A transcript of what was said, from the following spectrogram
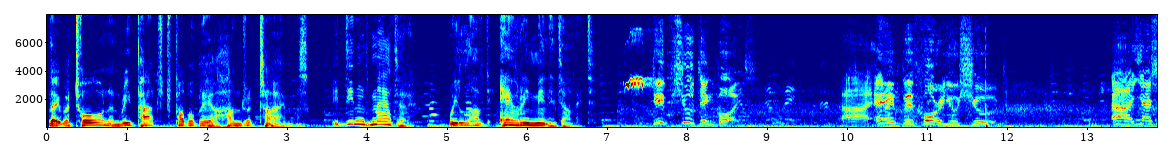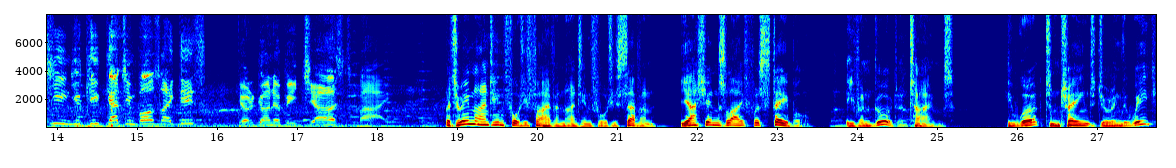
they were torn and repatched probably a hundred times. It didn't matter. We loved every minute of it. Keep shooting, boys. Ah, aim before you shoot. Ah, Yashin, you keep catching balls like this, you're gonna be just fine. Between 1945 and 1947, Yashin's life was stable, even good at times. He worked and trained during the week,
